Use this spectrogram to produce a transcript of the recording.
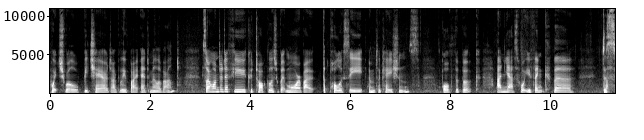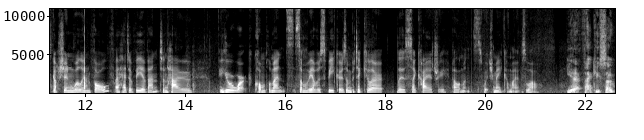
which will be chaired, I believe, by Ed Miliband. So I wondered if you could talk a little bit more about the policy implications of the book, and yes, what you think the discussion will involve ahead of the event and how your work complements some of the other speakers, in particular the psychiatry elements, which may come out as well. Yeah, thank you. So,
